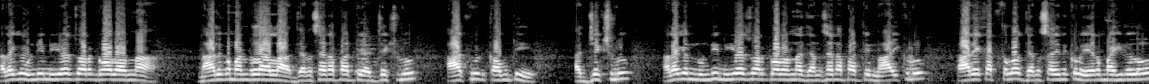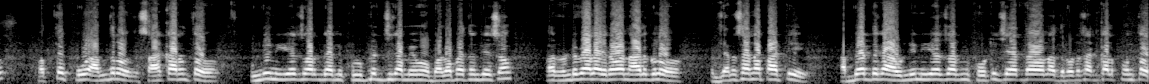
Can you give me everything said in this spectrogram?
అలాగే ఉండి నియోజకవర్గంలో ఉన్న నాలుగు మండలాల జనసేన పార్టీ అధ్యక్షులు ఆక్విడ్ కమిటీ అధ్యక్షులు అలాగే నుండి నియోజకవర్గంలో ఉన్న జనసేన పార్టీ నాయకులు కార్యకర్తలు జన సైనికులు ఏర మహిళలు మొత్తం పూ- అందరూ సహకారంతో ఉండి నియోజకవర్గాన్ని ఫుల్ఫ్లెడ్జ్గా మేము బలోపేతం చేసాం మరి రెండు వేల ఇరవై నాలుగులో జనసేన పార్టీ అభ్యర్థిగా ఉండి నియోజకవర్గం పోటీ చేద్దామన్న దృఢ సంకల్పంతో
